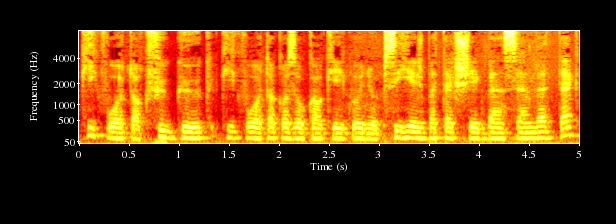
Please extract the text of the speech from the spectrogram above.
kik voltak függők, kik voltak azok, akik mondjuk pszichés betegségben szenvedtek,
